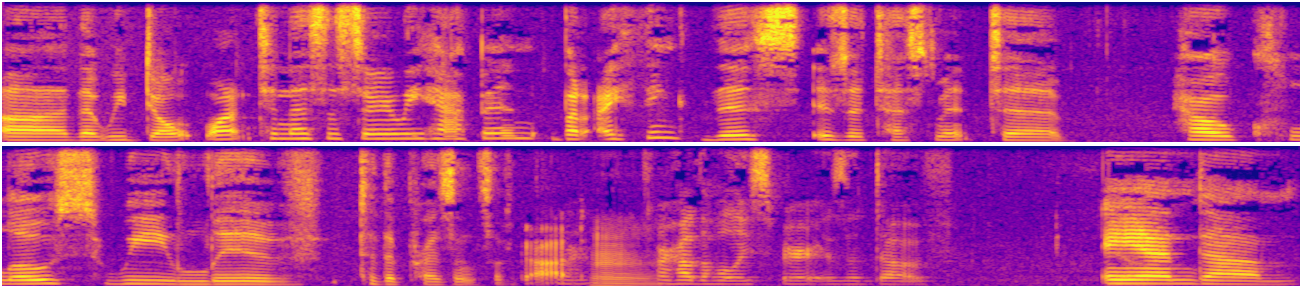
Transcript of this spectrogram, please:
uh, that we don't want to necessarily happen. But I think this is a testament to how close we live to the presence of God. Or how the Holy Spirit is a dove. And um,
